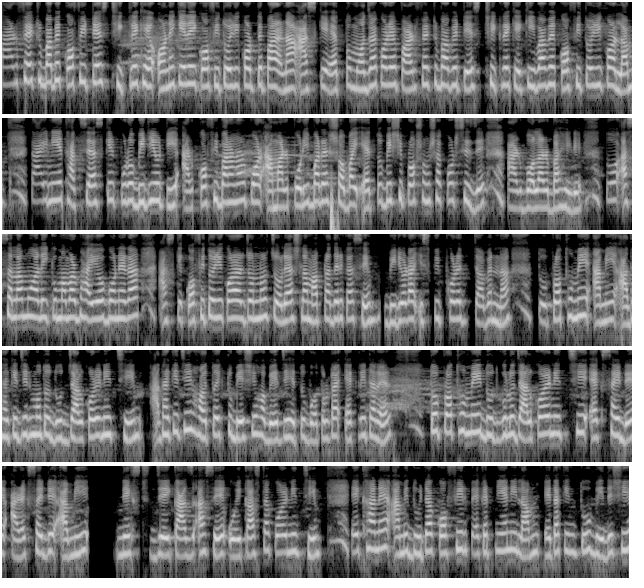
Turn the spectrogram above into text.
পারফেক্টভাবে coffee test ঠিক রেখে অনেকেরই কফি তৈরি করতে পারে না। আজকে এত মজা করে পারফেক্টভাবে টেস্ট ঠিক রেখে কীভাবে কফি তৈরি করলাম তাই নিয়ে থাকছে আজকের পুরো ভিডিওটি। আর কফি বানানোর পর আমার পরিবারের সবাই এত বেশি প্রশংসা করছে যে আর বলার বাহিরে। তো আসসালামু আলাইকুম আমার ভাই ও বোনেরা। আজকে কফি তৈরি করার জন্য চলে আসলাম আপনাদের কাছে। ভিডিওটা স্কিপ করে যাবেন না। তো প্রথমেই আমি আধা কেজির মতো দুধ জাল করে নিচ্ছি। আধা কেজির হয়তো একটু বেশি হবে যেহেতু বোতলটা এক লিটারের। তো প্রথমেই দুধগুলো জাল করে নিচ্ছি এক সাইডে। আর এক সাইডে আমি নেক্সট যে কাজ আছে, ওই কাজটা করে নিচ্ছি। এখানে আমি দুইটা কফির প্যাকেট নিয়ে নিলাম। এটা কিন্তু বিদেশি।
